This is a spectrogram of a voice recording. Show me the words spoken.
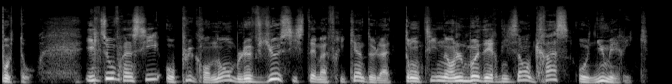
Poto. Ils ouvrent ainsi au plus grand nombre le vieux système africain de la tontine en le modernisant grâce au numérique.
